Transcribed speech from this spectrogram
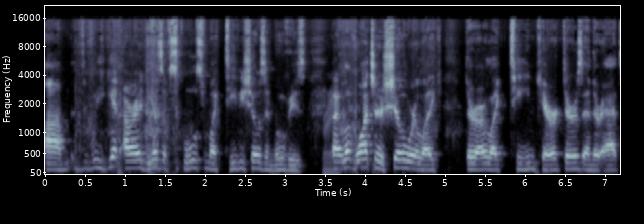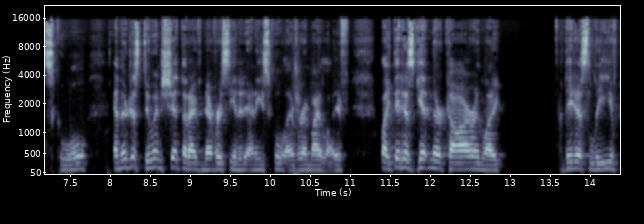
Um, we get our ideas of schools from like TV shows and movies. Right. And I love watching a show where like there are like teen characters and they're at school and they're just doing shit that I've never seen at any school ever in my life. Like they just get in their car and like they just leave,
